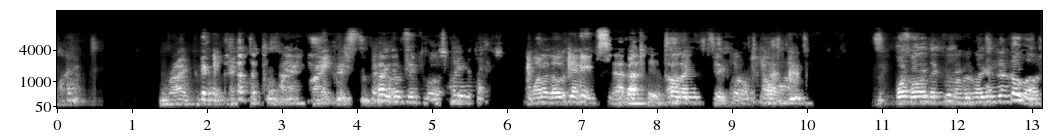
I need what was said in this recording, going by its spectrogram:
where they go. Yeah. What? No. Come on. Just no. What? Scary. Right. Right. One of those games. Oh, like, too close. One more than the love.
